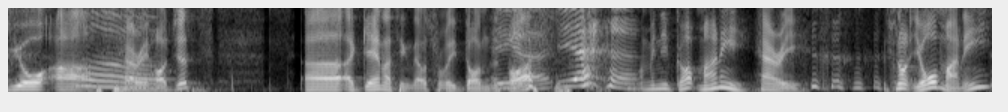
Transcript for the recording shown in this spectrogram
your ass, Harry Hodgetts. Uh, again, I think that was probably Don's advice. Yeah. I mean, you've got money, Harry. it's not your money.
